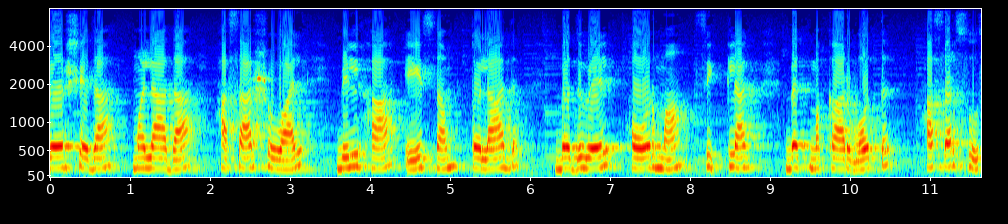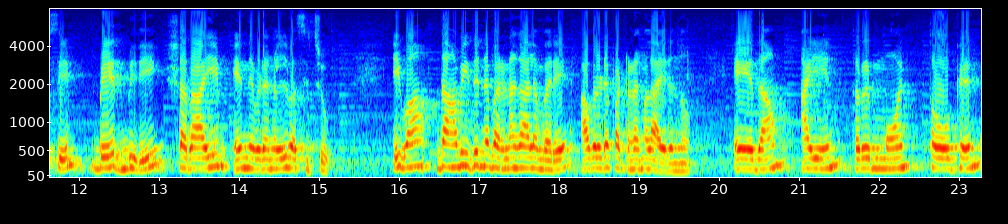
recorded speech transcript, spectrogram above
ബേർഷെദ മൊലാദ ഹസാർ ഷുവാൽ ബിൽഹ ഏസം തൊലാദ് ബദുവേൽ ഹോർമ സിക്ലാഗ് ബത്മക്കാർവോത്ത് ഹസർ സൂസിം ബേദ്ബിരി ഷറായിം എന്നിവിടങ്ങളിൽ വസിച്ചു. ഇവ ദാവീദിന്റെ ഭരണകാലം വരെ അവരുടെ പട്ടണങ്ങളായിരുന്നു. ഏതാം അയിൻ റിമ്മോൻ തോഗൻ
